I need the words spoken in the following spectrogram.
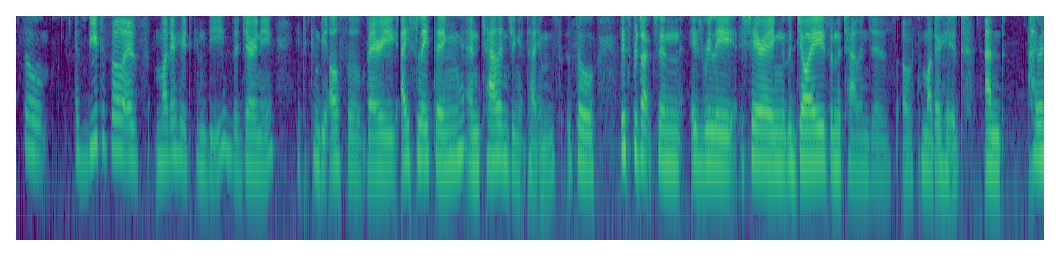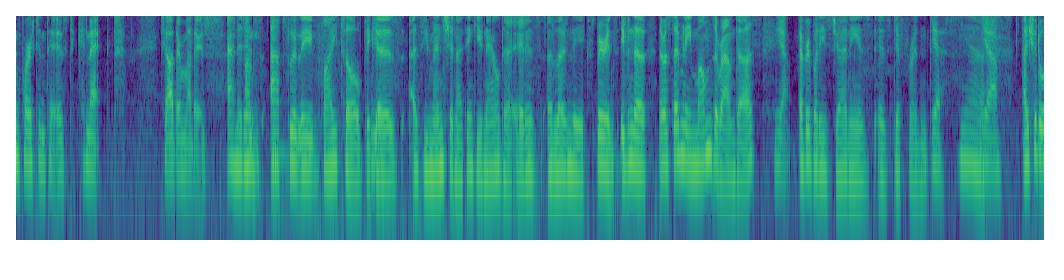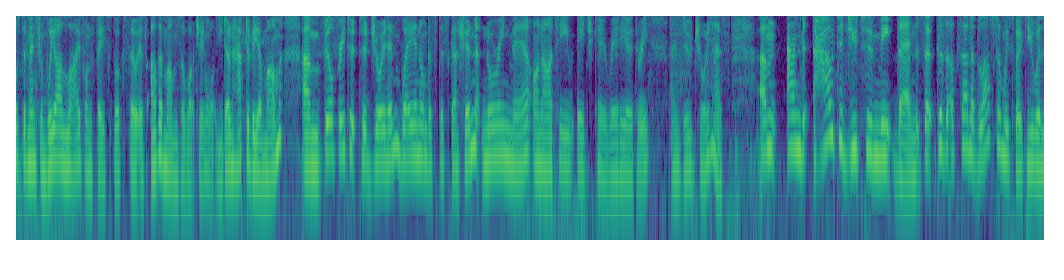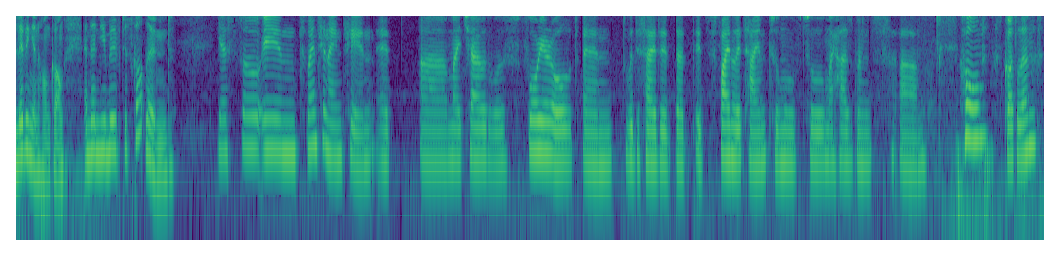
So, as beautiful as motherhood can be, the journey, it can be also very isolating and challenging at times. So, this production is really sharing the joys and the challenges of motherhood and how important it is to connect to other mothers. And it is um, absolutely vital because, yes. as you mentioned, I think you nailed it. It is a lonely experience. Even though there are so many mums around us, yeah, everybody's journey is is different. Yes. Yeah. Yeah. I should also mention we are live on Facebook, so if other mums are watching, well, you don't have to be a mum. Um, feel free to, to join in, weigh in on this discussion. Noreen Mayer on RTHK Radio 3, and do join us. Um, and how did you two meet then? So, because Oksana, the last time we spoke, you were living in Hong Kong, and then you moved to Scotland. Yes, so in 2019, it uh, my child was four year old, and we decided that it's finally time to move to my husband's um, home, Scotland.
